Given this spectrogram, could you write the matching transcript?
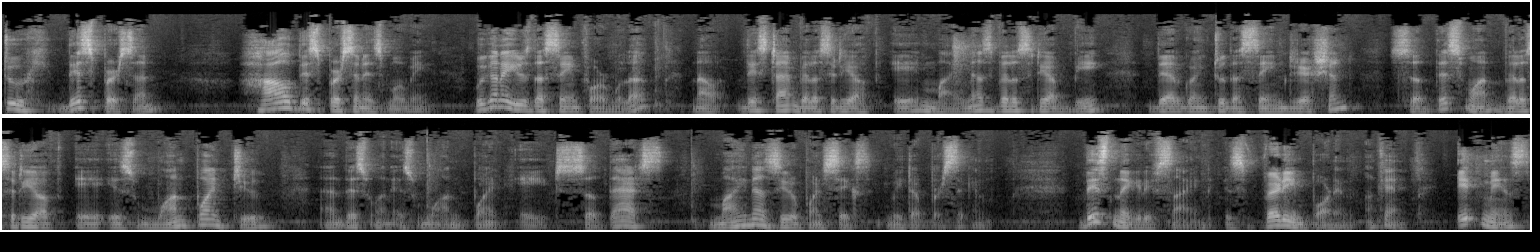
to this person, how this person is moving. We're going to use the same formula. Now this time velocity of A minus velocity of B, they are going to the same direction. So this one, velocity of A is 1.2 and this one is 1.8. So that's minus 0.6 meter per second. This negative sign is very important. Okay, it means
